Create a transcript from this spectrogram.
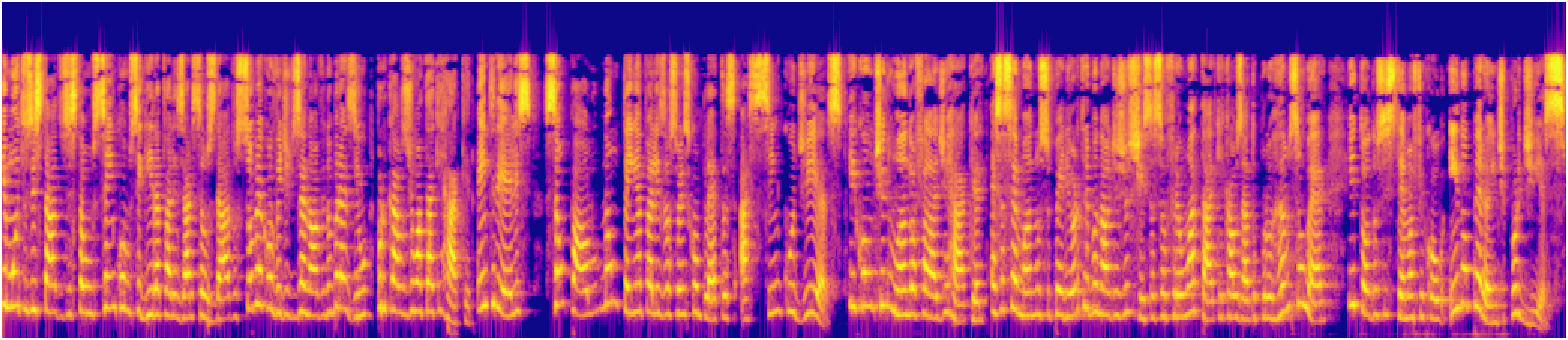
E muitos estados estão sem conseguir atualizar seus dados sobre a Covid-19 no Brasil por causa de um ataque hacker. Entre eles, São Paulo não tem atualizações completas há cinco dias. E continuando a falar de hacker, essa semana o Superior Tribunal de Justiça sofreu um ataque causado por ransomware e todo o sistema ficou inoperante por dias.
